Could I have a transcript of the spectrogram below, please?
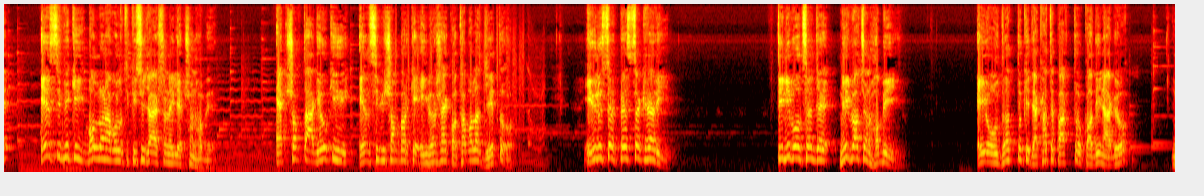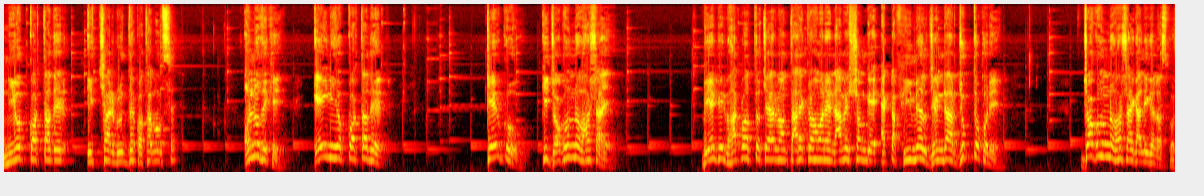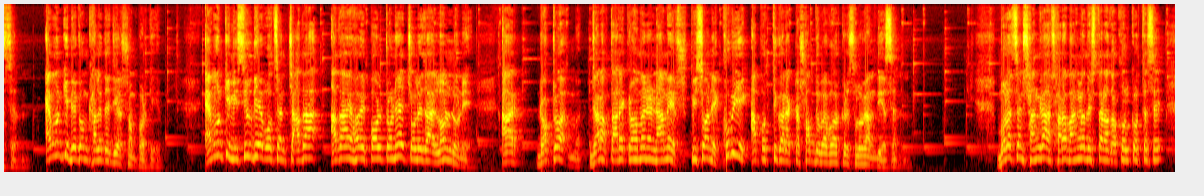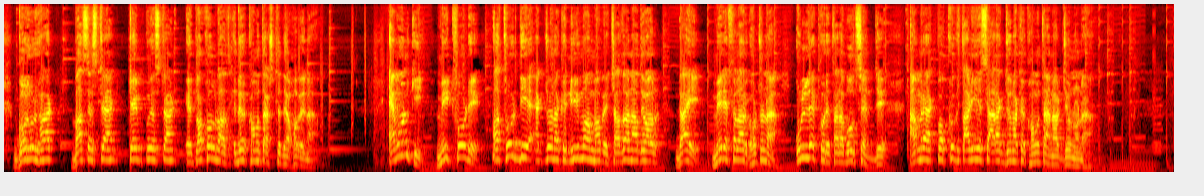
এনসিপি কি বলল না বলতো কিছু যায় আসে না ইলেকশন হবে। এক সপ্তাহ আগেও কি এনসিপি সম্পর্কে এই ভাষায় কথা বলা যেত? ইউনুসের প্রেস সেক্রেটারি, তিনি বলছেন যে নির্বাচন হবেই। এই ঔদ্ধত্য কি দেখাতে পারত কদিন আগেও? নিয়োগকর্তাদের ইচ্ছার বিরুদ্ধে কথা বলছে। অন্যদিকে, এই নিয়োগকর্তাদের কেউ কেউ কি জঘন্য ভাষায় বিএনপির ভারপ্রাপ্ত চেয়ারম্যান তারেক রহমানের নামের সঙ্গে একটা ফিমেল জেন্ডার যুক্ত করে জঘন্য ভাষায় গালিগালাজ করছেন। এমনকি বেগম খালেদা জিয়ার সম্পর্কে। এমনকি মিছিল দিয়ে বলছেন, চাঁদা আদায় হয় পল্টনে, চলে যায় লন্ডনে। আর ডক্টর জনাব তারেক রহমানের নামের পিছনে খুবই আপত্তিকর একটা শব্দ ব্যবহার করে স্লোগান দিয়েছেন। বলেছেন সাংরা সারা বাংলাদেশ তারা দখল করতেছে। গরুরহাট, বাস স্ট্যান্ড, টেম্পু স্ট্যান্ড, এ দখলবাজ, এদের ক্ষমতা আসতে দেওয়া হবে না। এমনকি মিটফোর্ডে পাথর দিয়ে একজনাকে নির্মমভাবে চাঁদা না দেওয়ার দায়ে মেরে ফেলার ঘটনা উল্লেখ করে তারা বলছেন যে, আমরা এক পক্ষকে তাড়িয়েছি আর একজনাকে ক্ষমতা আনার জন্য না।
